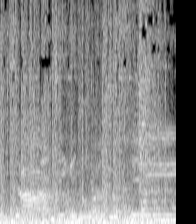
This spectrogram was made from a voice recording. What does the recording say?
Cause I'm taking the world to see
